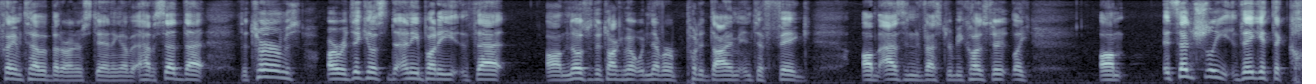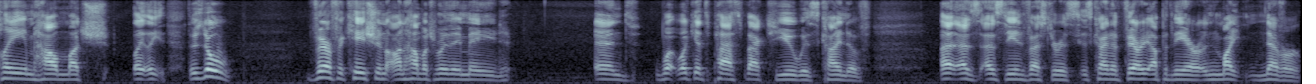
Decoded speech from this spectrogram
claimed to have a better understanding of it. Have said that the terms are ridiculous to anybody that um, knows what they're talking about would never put a dime into Fig um, as an investor because they're like um, essentially they get to claim how much like, like there's no verification on how much money they made and what what gets passed back to you is kind of as as the investor is, is kind of very up in the air and might never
